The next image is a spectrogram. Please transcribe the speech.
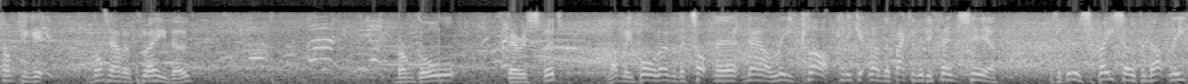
thumping it not out of play though. Mungall, Beresford. Lovely ball over the top there. Now Lee Clark. Can he get around the back of the defence here? There's a bit of space opened up. Lee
